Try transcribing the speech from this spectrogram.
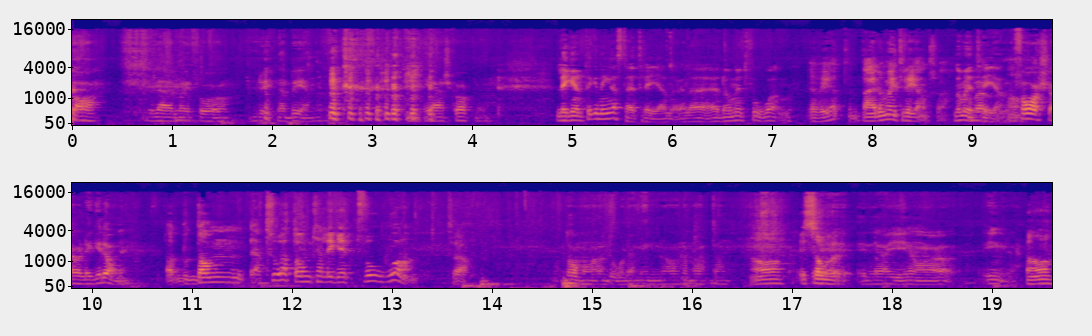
ja, det lär man ju få brutna ben. Hjärnskakning. Ligger inte Gnesta i trean nu eller är de i tvåan? Jag vet inte. Nej, de är i trean tror jag. De är i trean. Ja. Farsta, var ligger de? Ja, de, jag tror att de kan ligga i tvåan. Tror jag. De har man dåliga minnen av mötte dem. Ja, i sommar. I- När jag var yngre. Ja.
